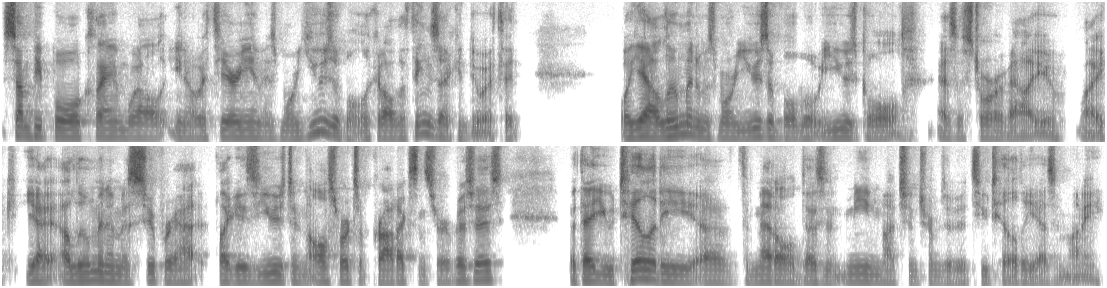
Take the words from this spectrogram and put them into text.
some people will claim, well, you know, Ethereum is more usable. Look at all the things I can do with it. Well, yeah, aluminum is more usable, but we use gold as a store of value. Like, yeah, aluminum is super at, like is used in all sorts of products and services, but that utility of the metal doesn't mean much in terms of its utility as a money.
